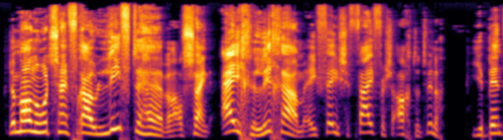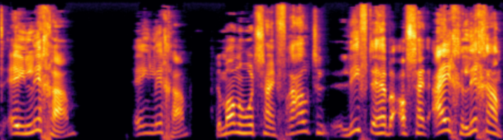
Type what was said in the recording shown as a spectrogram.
De man hoort zijn vrouw lief te hebben als zijn eigen lichaam. Efeze 5 vers 28. Je bent één lichaam. Één lichaam. De man hoort zijn vrouw te, lief te hebben als zijn eigen lichaam.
